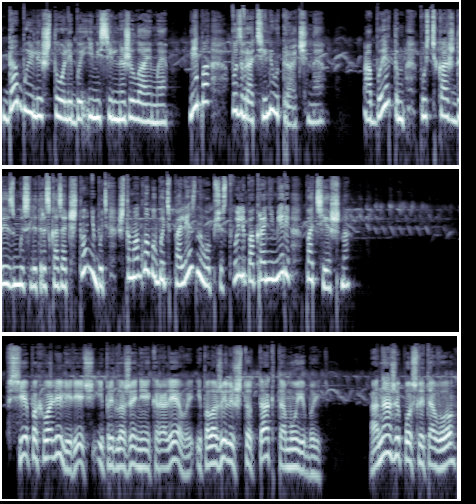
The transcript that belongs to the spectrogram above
добыли что-либо ими сильно желаемое, либо возвратили утраченное. Об этом пусть каждый измыслит рассказать что-нибудь, что могло бы быть полезно обществу или, по крайней мере, потешно. Все похвалили речь и предложение королевы и положили, что так тому и быть. Она же после того,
